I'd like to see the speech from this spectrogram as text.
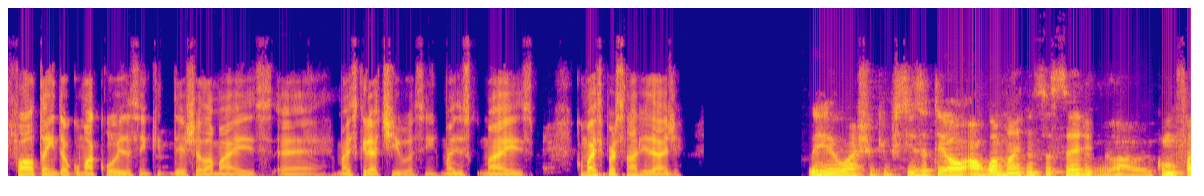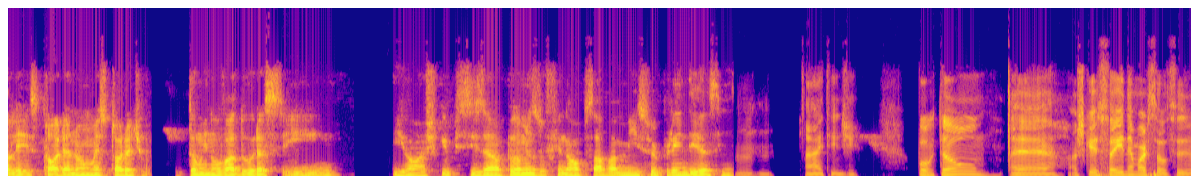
falta ainda alguma coisa, assim, que deixa ela mais, é, mais criativa, assim? Mais, mais, com mais personalidade? Eu acho que precisa ter algo a mais nessa série. Ah, como eu falei, a história não é uma história, tipo, tão inovadora assim e eu acho que precisa, pelo menos no final, precisava me surpreender, assim. Uhum. Ah, entendi. Bom, então, é, acho que é isso aí, né, Marcelo? Você,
